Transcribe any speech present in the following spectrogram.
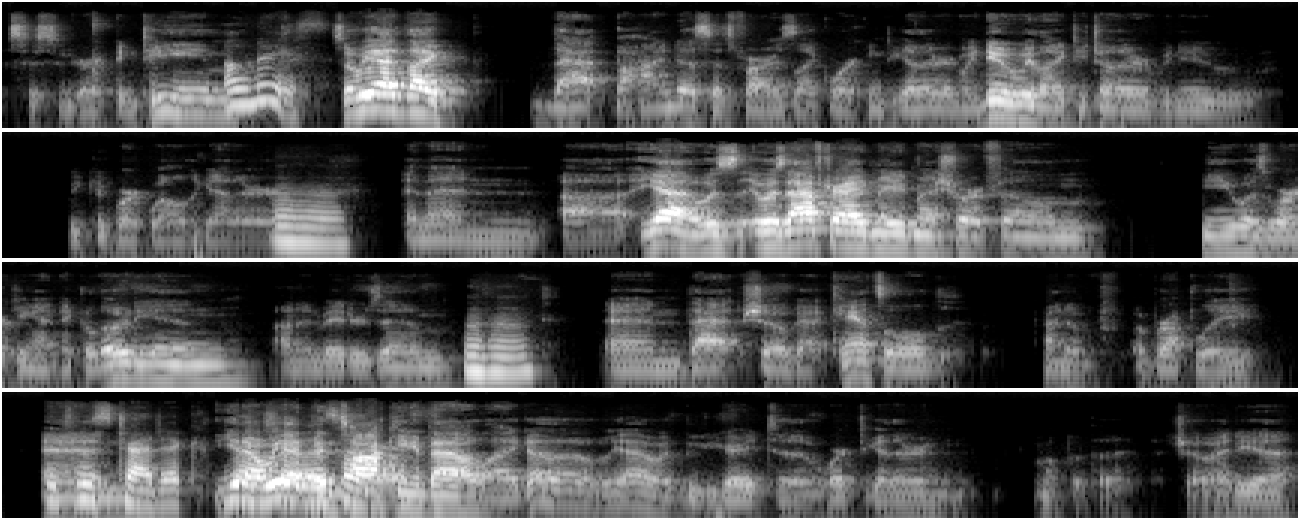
assistant directing team. oh, nice. So we had like that behind us as far as like working together, and we knew we liked each other. We knew we could work well together. hmm And then uh, yeah, it was it was after I had made my short film. He was working at Nickelodeon on Invader Zim, hmm and that show got canceled kind of abruptly. Which was tragic. You know, we had been talking hilarious. about like, oh yeah, it would be great to work together and come up with a show idea,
